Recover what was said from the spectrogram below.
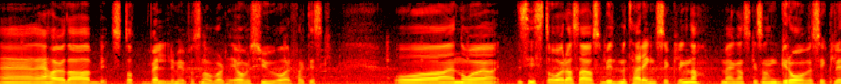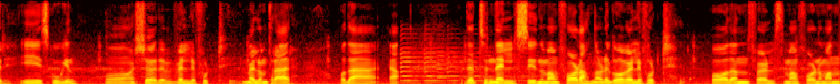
Eh, jeg har jo da stått veldig mye på snowboard, i over 20 år faktisk. Og nå de siste åra har jeg også begynt med terrengsykling, da. Med ganske sånn grove sykler i skogen. Og kjører veldig fort mellom trær. Og det er ja, det tunnelsynet man får da, når det går veldig fort, og den følelsen man får når man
